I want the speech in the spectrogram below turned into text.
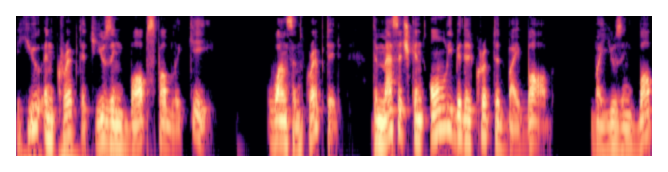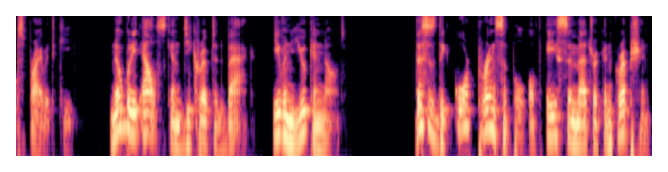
you encrypt it using Bob's public key. Once encrypted, the message can only be decrypted by Bob by using Bob's private key. Nobody else can decrypt it back, even you cannot. This is the core principle of asymmetric encryption.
